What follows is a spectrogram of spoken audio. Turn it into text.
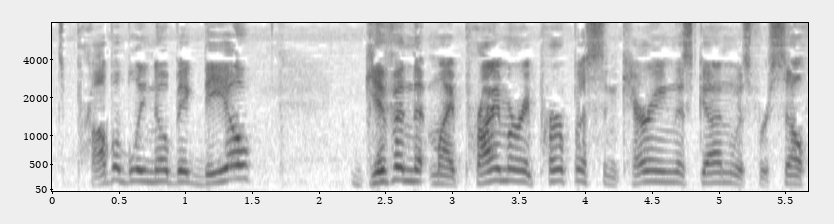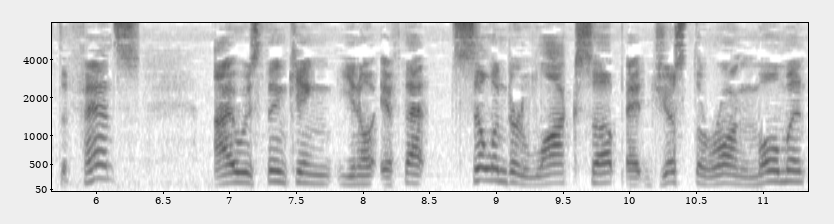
it's probably no big deal. Given that my primary purpose in carrying this gun was for self-defense, I was thinking, you know, if that cylinder locks up at just the wrong moment,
